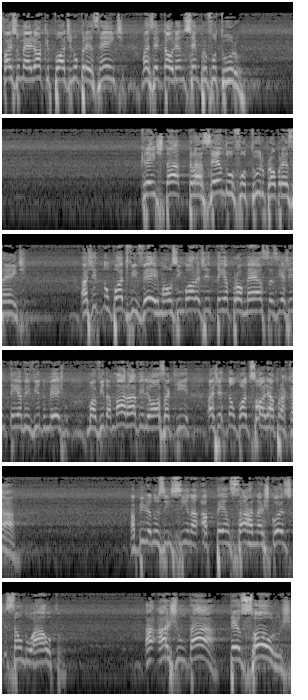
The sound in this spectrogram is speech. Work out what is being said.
faz o melhor que pode no presente, mas ele está olhando sempre para o futuro. Crente está trazendo o futuro para o presente. A gente não pode viver, irmãos, embora a gente tenha promessas e a gente tenha vivido mesmo uma vida maravilhosa aqui, a gente não pode só olhar para cá. A Bíblia nos ensina a pensar nas coisas que são do alto, a, a juntar tesouros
